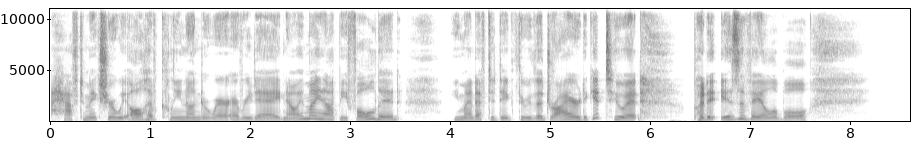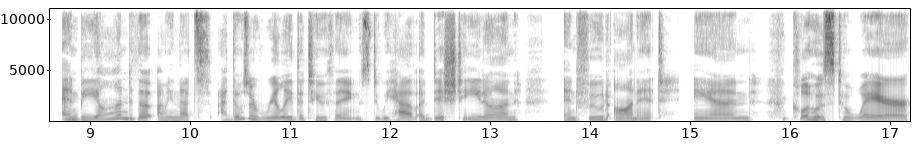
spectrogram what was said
I have to make sure we all have clean underwear every day. Now, it might not be folded. You might have to dig through the dryer to get to it, but it is available. And beyond the, I mean, that's, uh, those are really the two things. Do we have a dish to eat on and food on it and clothes to wear?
